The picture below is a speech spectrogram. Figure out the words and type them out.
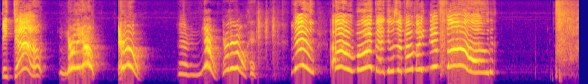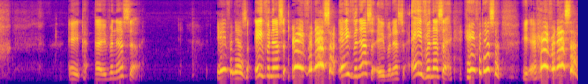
They don't? No, they don't! At all! Um, no, not at all! No! Oh, more bad news about my new phone! Hey, hey, Vanessa. Hey, Vanessa! Hey, Vanessa. Hey, Vanessa! Hey, Vanessa. Hey, Vanessa. Hey, Vanessa. Hey, Vanessa! Yeah. Hey, Vanessa!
